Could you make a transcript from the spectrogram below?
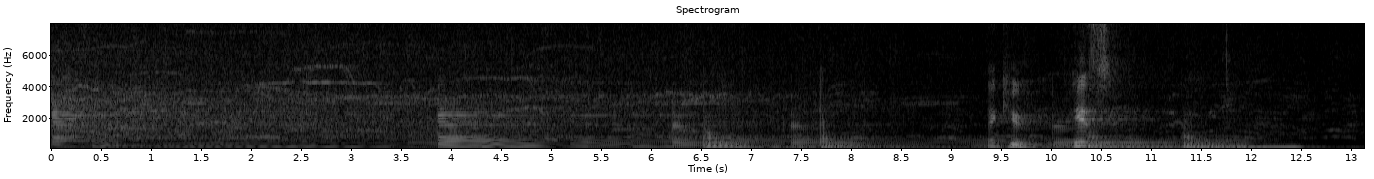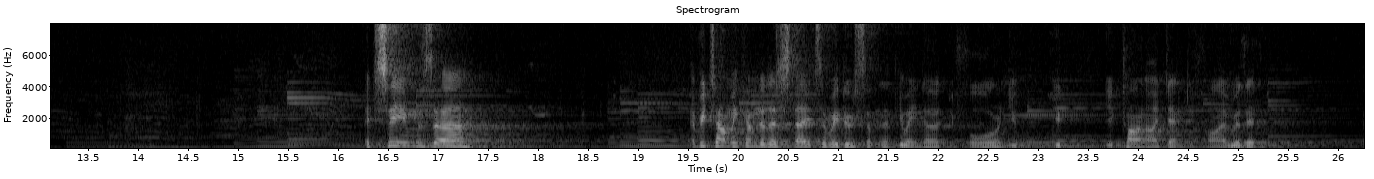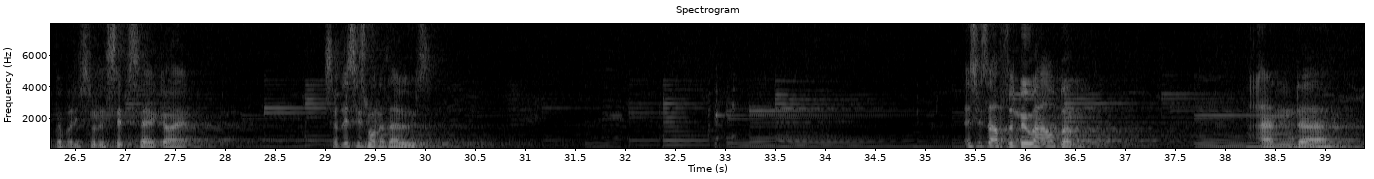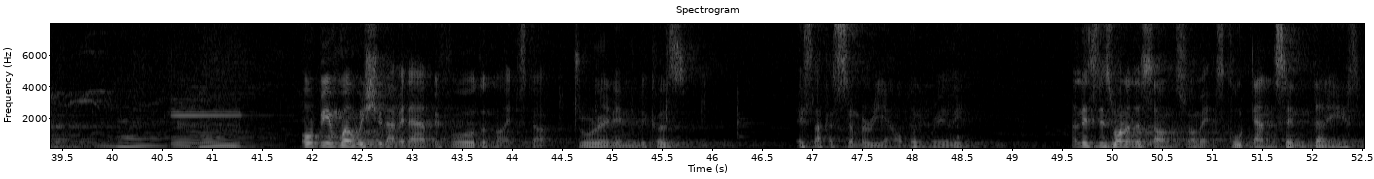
Thank you. Here's. It seems uh, every time we come to the States and we do something that you ain't heard before and you, you, you can't identify with it, everybody sort of sits there going, so this is one of those. This is off the new album, and uh, all being well, we should have it out before the night start drawing in because it's like a summary album, really. And this is one of the songs from it. It's called Dancing Days.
